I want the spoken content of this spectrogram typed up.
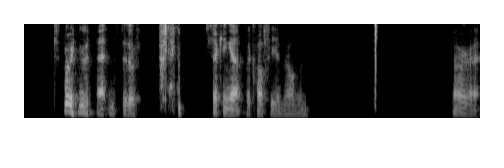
doing that instead of checking out the coffee in Melbourne. All right.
